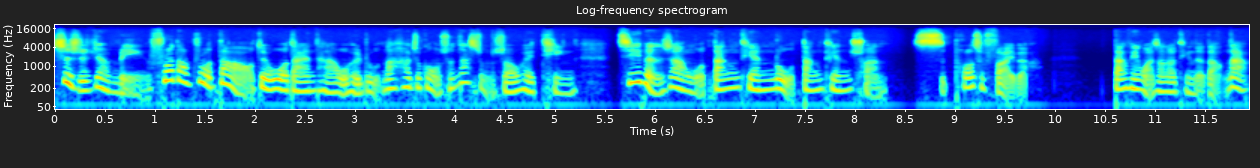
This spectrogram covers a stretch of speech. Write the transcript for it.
事实证明，说到做到。对我答应他我会录，那他就跟我说，那什么时候会听？基本上我当天录，当天传，Spotify 吧，当天晚上就听得到。那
